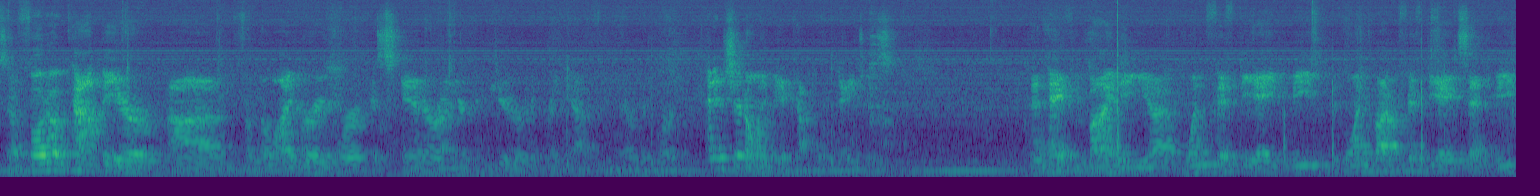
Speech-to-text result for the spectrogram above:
So photocopier um, from the library work, a scanner on your computer to print out from there would work. And it should only be a couple of pages. And hey, if you buy the uh, 158 mead, one buck 58 cent mead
